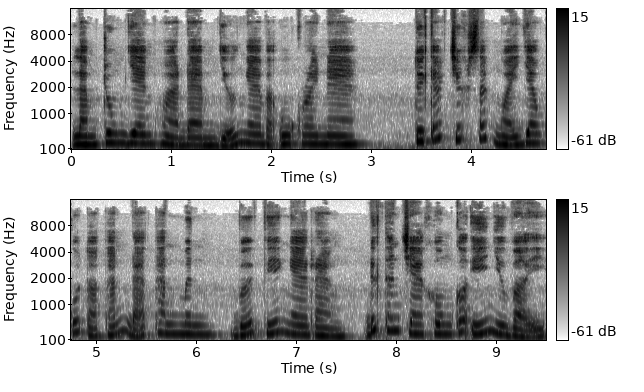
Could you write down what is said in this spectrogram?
làm trung gian hòa đàm giữa Nga và Ukraine. Tuy các chức sắc ngoại giao của Tòa Thánh đã thanh minh với phía Nga rằng Đức Thánh Cha không có ý như vậy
